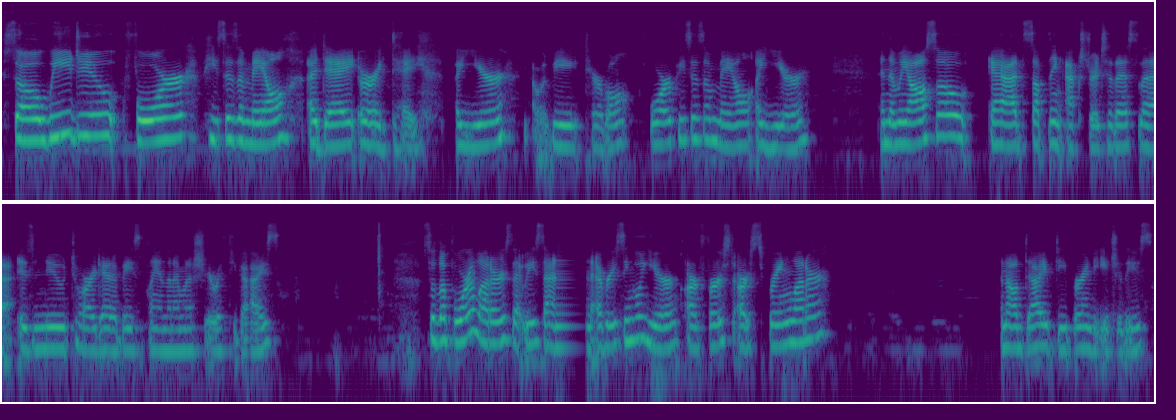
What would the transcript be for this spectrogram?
So we do four pieces of mail a day or a day, a year. That would be terrible. Four pieces of mail a year. And then we also add something extra to this that is new to our database plan that I'm going to share with you guys. So the four letters that we send every single year are first our spring letter. And I'll dive deeper into each of these.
